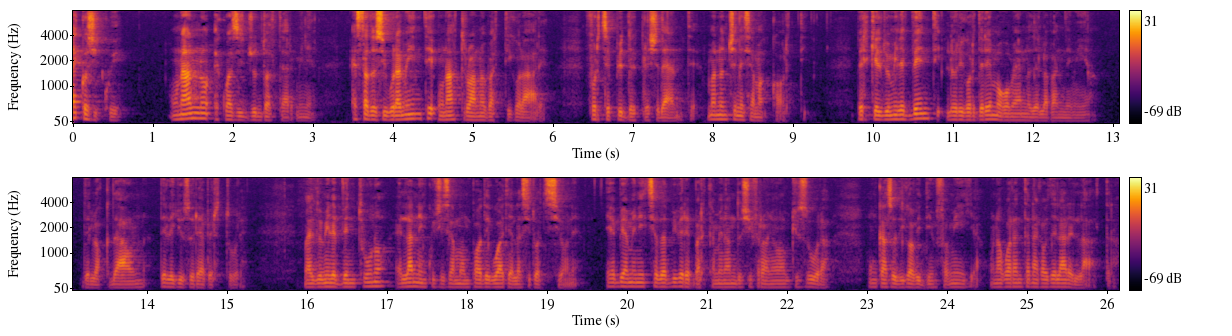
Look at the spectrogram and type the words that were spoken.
Eccoci qui. Un anno è quasi giunto al termine. È stato sicuramente un altro anno particolare, forse più del precedente, ma non ce ne siamo accorti. Perché il 2020 lo ricorderemo come anno della pandemia, del lockdown, delle chiusure e aperture. Ma il 2021 è l'anno in cui ci siamo un po' adeguati alla situazione e abbiamo iniziato a vivere barcamenandoci fra una chiusura, un caso di Covid in famiglia, una quarantena cautelare e l'altra.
